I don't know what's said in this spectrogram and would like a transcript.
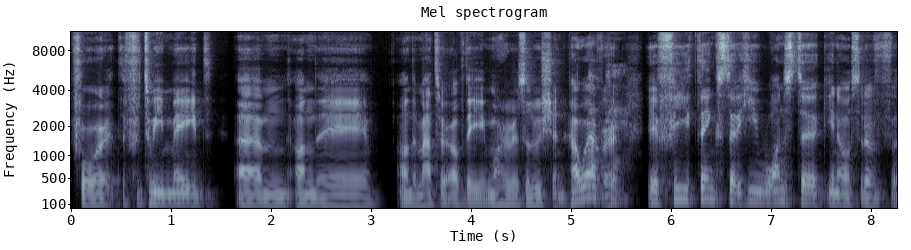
for, for to be made um, on the on the matter of the MoHRE resolution. However, Okay. if he thinks that he wants to, you know, sort of uh,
